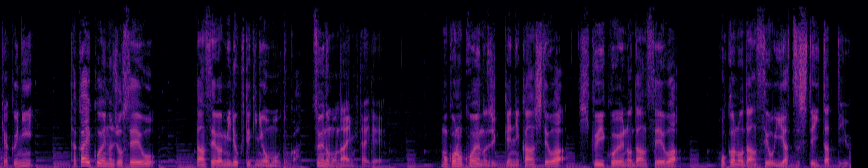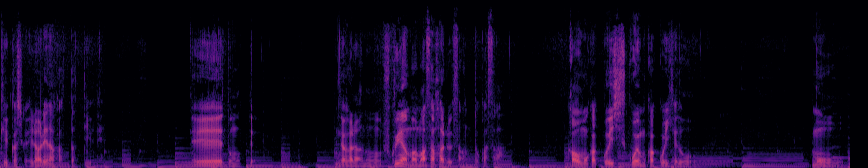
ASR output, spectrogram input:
逆に高い声の女性を男性は魅力的に思うとかそういうのもないみたいでもうこの声の実験に関しては低い声の男性は他の男性を威圧していたっていう結果しか得られなかったっていうね。ええー、と思って。だからあの福山雅治さんとかさ顔もかっこいいし声もかっこいいけどもう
